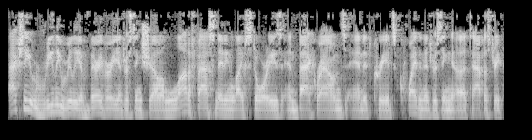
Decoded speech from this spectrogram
Actually, really, really a very, very interesting show. A lot of fascinating life stories and backgrounds, and it creates quite an interesting uh, tapestry.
